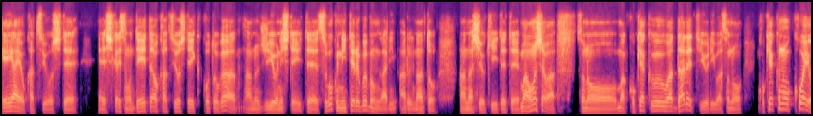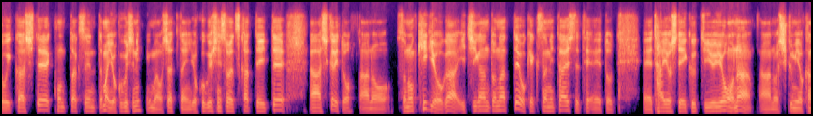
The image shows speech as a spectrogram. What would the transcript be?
AI を活用して、えしっかりそのデータを活用していくことが、あの、重要にしていて、すごく似てる部分があり、あるなと話を聞いてて、まあ、御社は、その、まあ、顧客は誰というよりは、その、顧客の声を活かして、コンタクトセンター、まあ、横串に、今おっしゃってたように、横串にそれを使っていて、あしっかりと、あの、その企業が一丸となってお客さんに対して、えっ、と、え対応していくっていうような、あの、仕組みを考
